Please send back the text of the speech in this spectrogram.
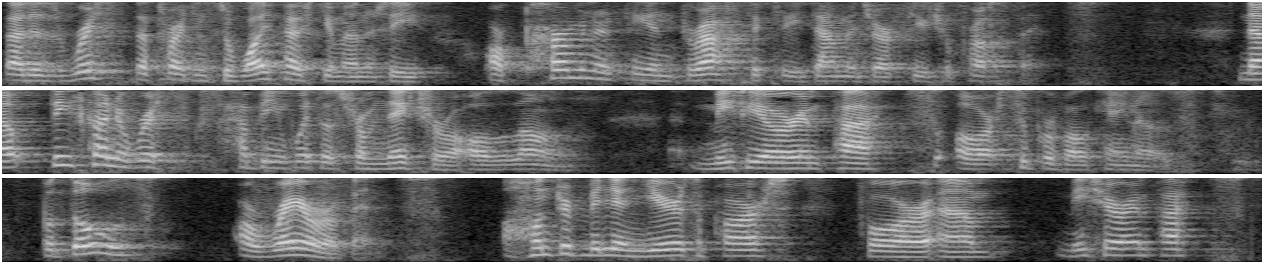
That is, risk that threatens to wipe out humanity or permanently and drastically damage our future prospects. Now, these kind of risks have been with us from nature all along meteor impacts or supervolcanoes. But those are rare events. 100 million years apart for um, meteor impacts,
